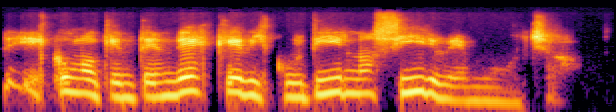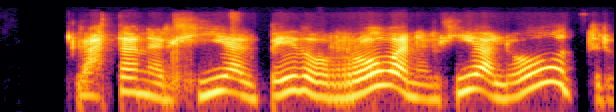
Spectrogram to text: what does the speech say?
Es como que entendés que discutir no sirve mucho. Gasta energía al pedo, roba energía al otro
